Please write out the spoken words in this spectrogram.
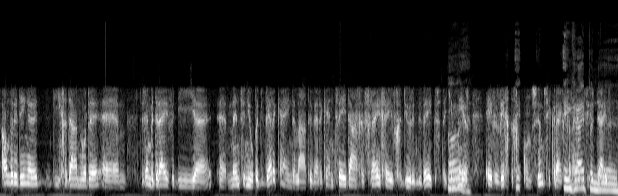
andere dingen die gedaan worden... ehm, er zijn bedrijven die eh, eh, mensen nu op het werkeinde laten werken... en twee dagen vrijgeven gedurende de week... zodat je Oh, ja. meer evenwichtige consumptie krijgt van. Ingrijpende,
